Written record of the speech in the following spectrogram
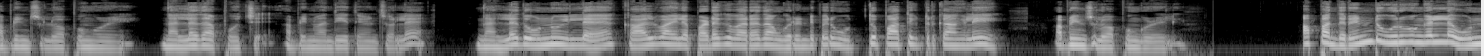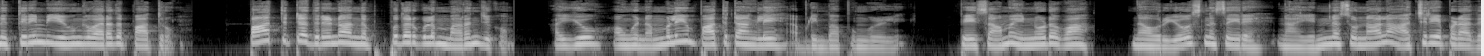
அப்படின்னு சொல்லுவா பூங்குழலி. நல்லதாக போச்சு அப்படின்னு வந்தியத்தேவன் சொல்ல நல்லது ஒன்றும் இல்லை கால்வாயில் படகு வரதை அவங்க ரெண்டு பேரும் உத்து பார்த்துக்கிட்டு இருக்காங்களே அப்படின்னு சொல்லுவா பூங்குழலி. அப்போ அந்த ரெண்டு உருவங்களில் ஒன்று திரும்பி இவங்க வரதை பார்த்துரும் பார்த்துட்டு அது ரெண்டும் அந்த புதர்குள்ள மறைஞ்சுக்கும். ஐயோ அவங்க நம்மளையும் பார்த்துட்டாங்களே அப்படின்பா பூங்குழலி. பேசாமல் என்னோட வா நான் ஒரு யோசனை செய்கிறேன் நான் என்ன சொன்னாலும் ஆச்சரியப்படாத.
